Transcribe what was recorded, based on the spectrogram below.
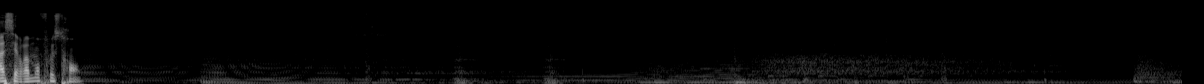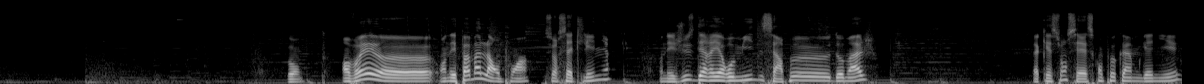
Ah, c'est vraiment frustrant. Bon. En vrai, euh, on est pas mal là en points sur cette ligne. On est juste derrière au mid, c'est un peu dommage. La question c'est est-ce qu'on peut quand même gagner?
